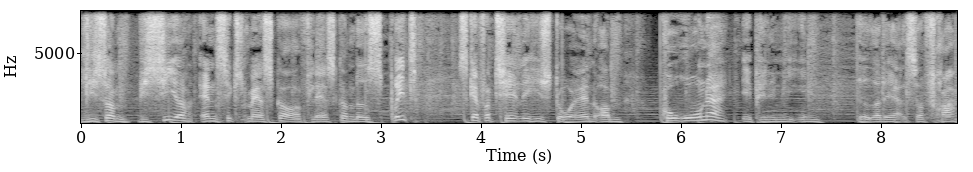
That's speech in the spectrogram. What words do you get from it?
Ligesom visir, ansigtsmasker og flasker med sprit skal fortælle historien om coronaepidemien hedder det altså, fra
